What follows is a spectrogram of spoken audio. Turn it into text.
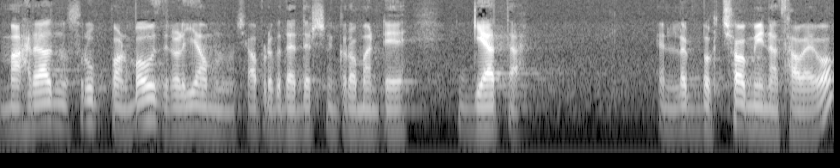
મહારાજનું સ્વરૂપ પણ બહુ જ રળિયામણું છે. આપણે બધા દર્શન કરવા માટે ગયા હતા એને લગભગ છ મહિના થવા આવ્યો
